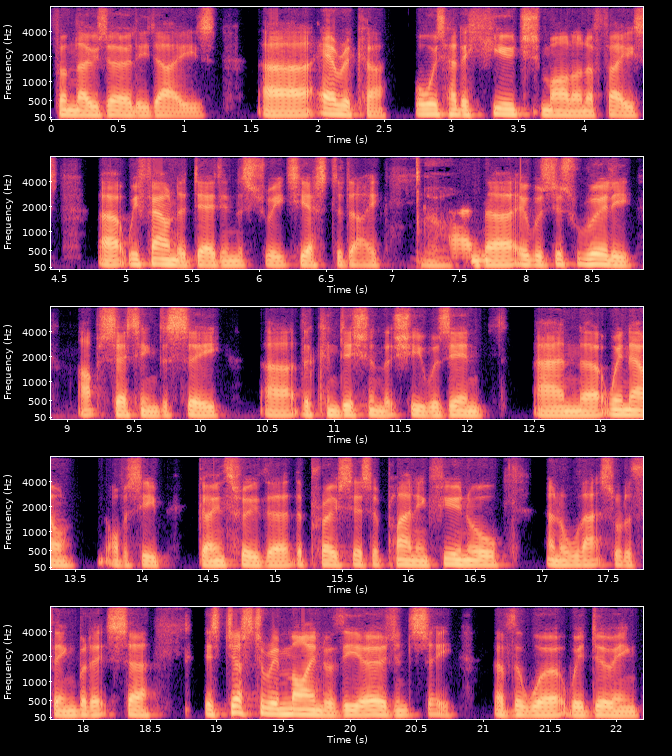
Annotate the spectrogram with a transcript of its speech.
from those early days. Uh, Erica always had a huge smile on her face. Uh, we found her dead in the streets yesterday, oh. and uh, it was just really upsetting to see uh, the condition that she was in. And uh, we're now obviously going through the the process of planning funeral and all that sort of thing. But it's it's just a reminder of the urgency of the work we're doing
